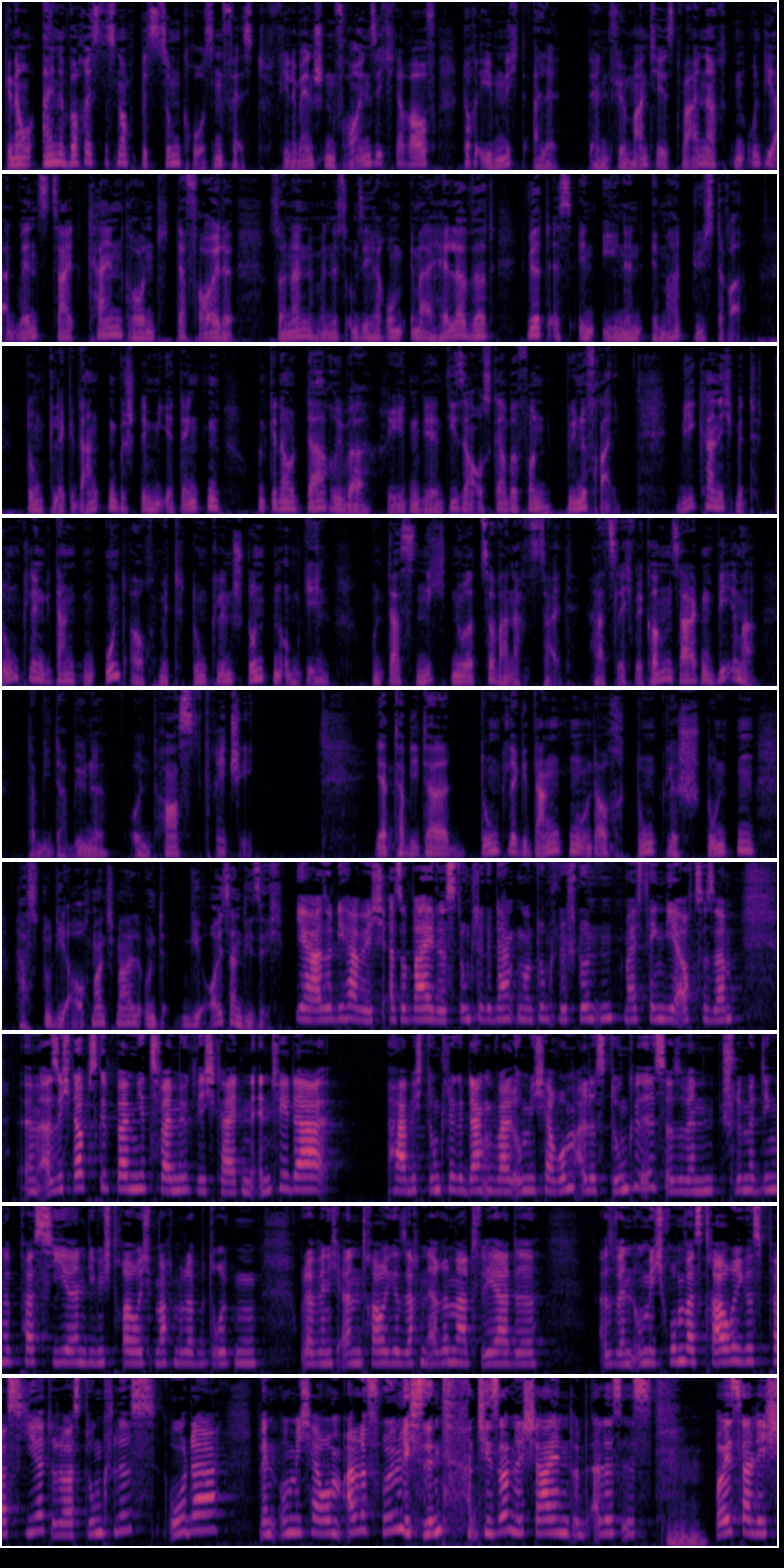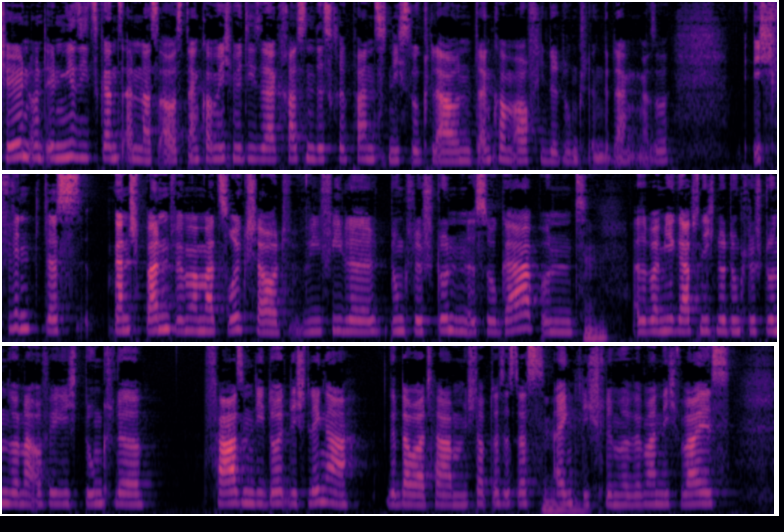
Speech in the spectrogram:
Genau eine Woche ist es noch bis zum großen Fest. Viele Menschen freuen sich darauf, doch eben nicht alle. Denn für manche ist Weihnachten und die Adventszeit kein Grund der Freude, sondern wenn es um sie herum immer heller wird, wird es in ihnen immer düsterer. Dunkle Gedanken bestimmen ihr Denken und genau darüber reden wir in dieser Ausgabe von Bühne frei. Wie kann ich mit dunklen Gedanken und auch mit dunklen Stunden umgehen? Und das nicht nur zur Weihnachtszeit. Herzlich willkommen sagen wie immer Tabita Bühne und Horst Gretschi. Ja, Tabita, dunkle Gedanken und auch dunkle Stunden, hast du die auch manchmal und wie äußern die sich? Ja, also die habe ich. Also beides, dunkle Gedanken und dunkle Stunden. Meist hängen die ja auch zusammen. Ähm, also ich glaube, es gibt bei mir zwei Möglichkeiten. Entweder habe ich dunkle Gedanken, weil um mich herum alles dunkel ist. Also wenn schlimme Dinge passieren, die mich traurig machen oder bedrücken, oder wenn ich an traurige Sachen erinnert werde. Also wenn um mich herum was Trauriges passiert oder was Dunkles. Oder wenn um mich herum alle fröhlich sind und die Sonne scheint und alles ist mhm. äußerlich schön und in mir sieht's ganz anders aus, dann komme ich mit dieser krassen Diskrepanz nicht so klar und dann kommen auch viele dunklen Gedanken. Also ich finde das ganz spannend, wenn man mal zurückschaut, wie viele dunkle Stunden es so gab. Und mhm. also bei mir gab es nicht nur dunkle Stunden, sondern auch wirklich dunkle Phasen, die deutlich länger gedauert haben. Ich glaube, das ist das mhm. eigentlich Schlimme, wenn man nicht weiß,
